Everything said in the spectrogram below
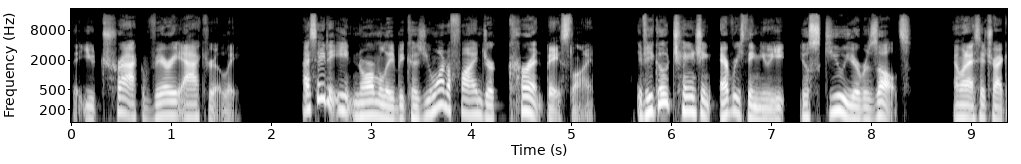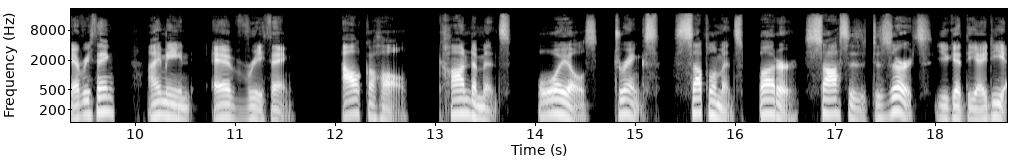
that you track very accurately. I say to eat normally because you want to find your current baseline. If you go changing everything you eat, you'll skew your results. And when I say track everything, I mean everything alcohol, condiments, oils, drinks, supplements, butter, sauces, desserts. You get the idea.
